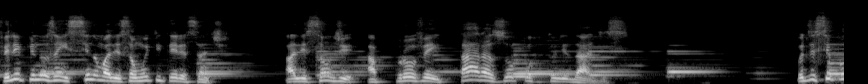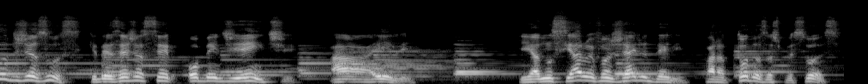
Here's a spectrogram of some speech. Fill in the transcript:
Felipe nos ensina uma lição muito interessante, a lição de aproveitar as oportunidades. O discípulo de Jesus, que deseja ser obediente a Ele e anunciar o evangelho dele, para todas as pessoas,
